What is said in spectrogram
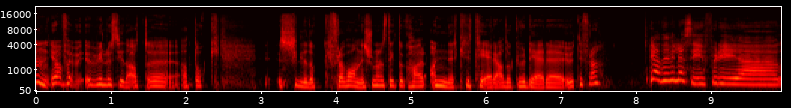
Mm, ja, vil du si da at, eh, at dere skiller dere fra vanlig journalistikk? Dere har andre kriterier dere vurderer ut ifra? Ja, det vil jeg si, fordi uh,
